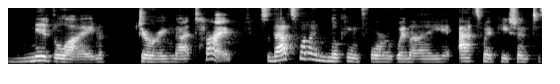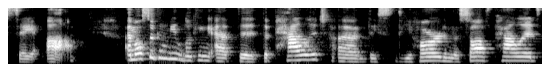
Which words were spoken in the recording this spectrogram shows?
midline during that time. So that's what I'm looking for when I ask my patient to say ah. I'm also going to be looking at the, the palate, uh, the, the hard and the soft palates,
